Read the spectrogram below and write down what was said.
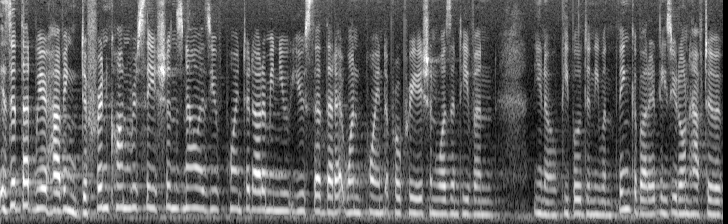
is it that we're having different conversations now, as you've pointed out? I mean, you you said that at one point appropriation wasn't even, you know, people didn't even think about it. At least you don't have to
